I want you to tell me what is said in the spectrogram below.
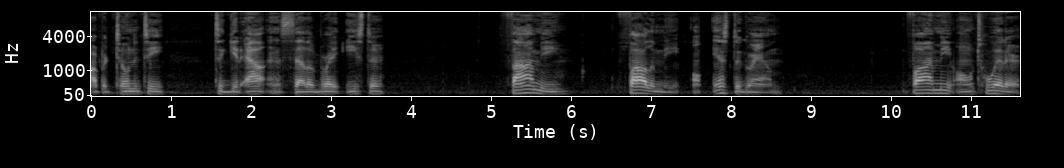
opportunity to get out and celebrate Easter, find me, follow me on Instagram, find me on Twitter.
